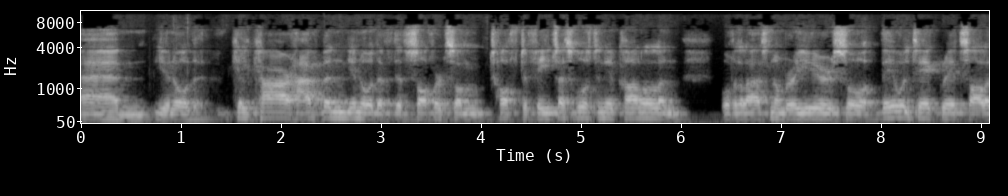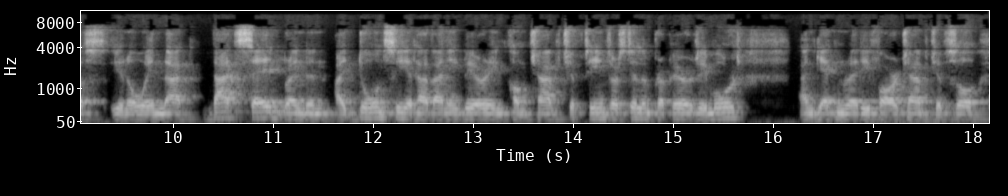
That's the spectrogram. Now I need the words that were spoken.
um, you know, the Kilcar have been, you know, they've, they've suffered some tough defeats, I suppose, to Naomh Conaill and over the last number of years. So they will take great solace, you know, in that. That said, Brendan, I don't see it have any bearing come championship. Teams are still in preparatory mode and getting ready for championship. So,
